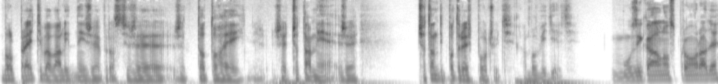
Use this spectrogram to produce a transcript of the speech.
bol pre teba validný, že proste, že, že toto hej, že čo tam je, že čo tam ty potrebuješ počuť alebo vidieť. Muzikálnosť v prvom rade,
